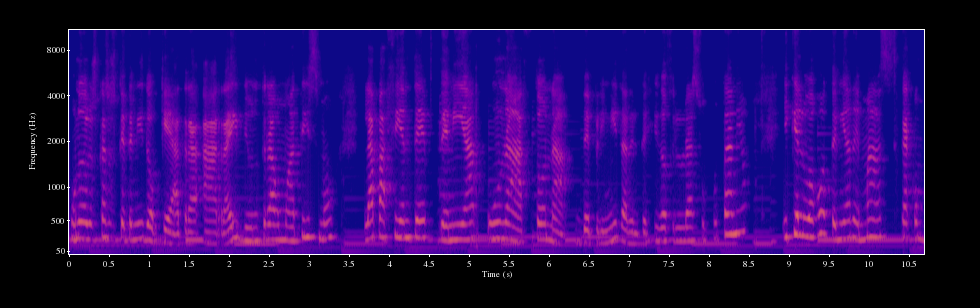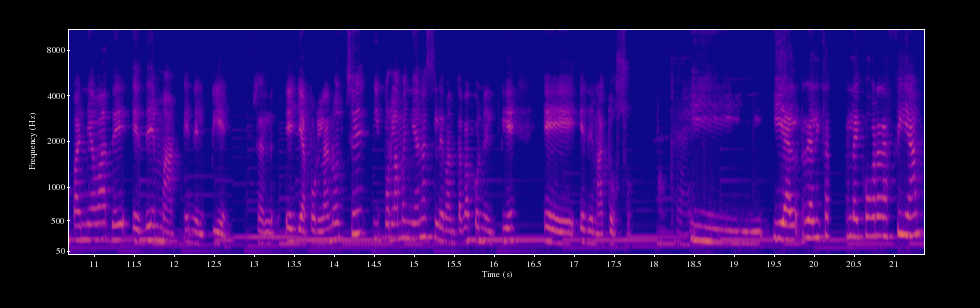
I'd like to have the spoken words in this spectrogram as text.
uno de los casos que he tenido que a, raíz de un traumatismo, la paciente tenía una zona deprimida del tejido celular subcutáneo y que luego tenía además, se acompañaba de edema en el pie. O sea, ella por la noche y por la mañana se levantaba con el pie eh, edematoso. Y, al realizar la ecografía,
